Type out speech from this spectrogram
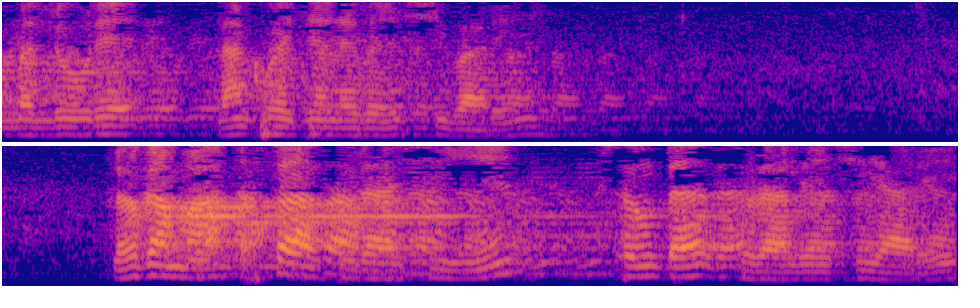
မလိုတဲ့လမ်းခွဲခြင်းလည်းပဲရှိပါတယ်လောကမှာအစဆိုတာရှိရင်ဆုံးသက်ဆိုတာလည်းရှိရတယ်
